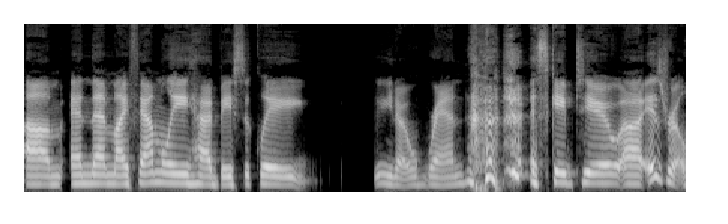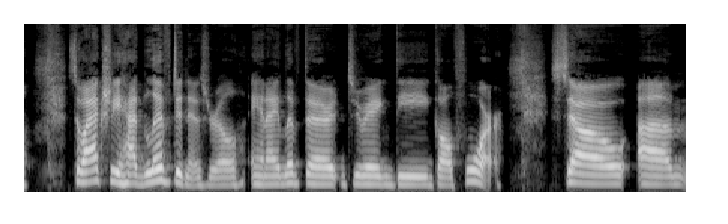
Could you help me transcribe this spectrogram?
Um, and then my family had basically you know ran escaped to uh, israel. So i actually had lived in israel and i lived there during the gulf war. So um,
